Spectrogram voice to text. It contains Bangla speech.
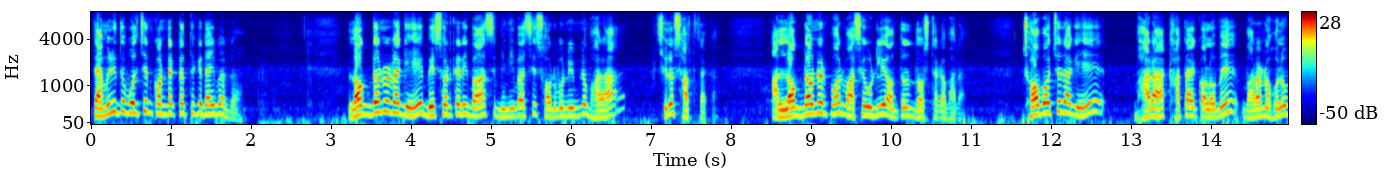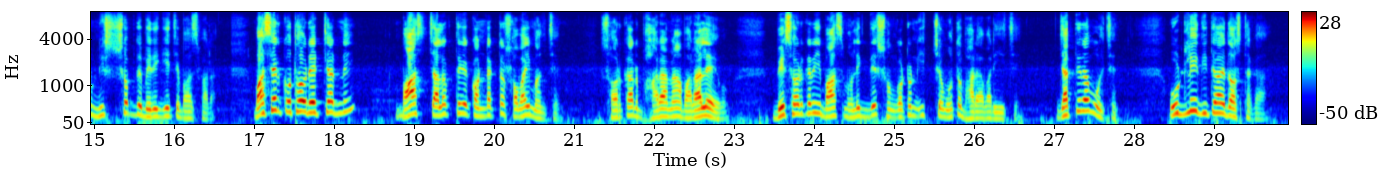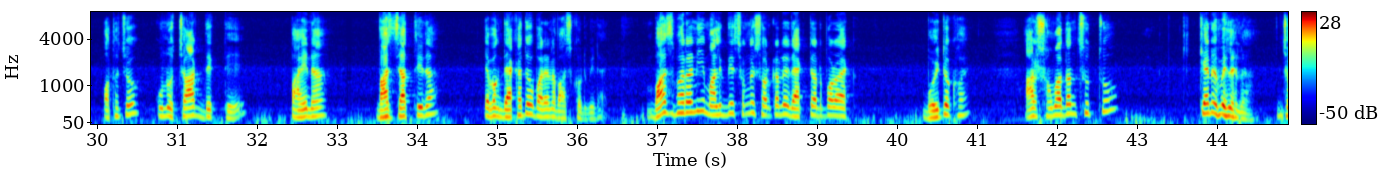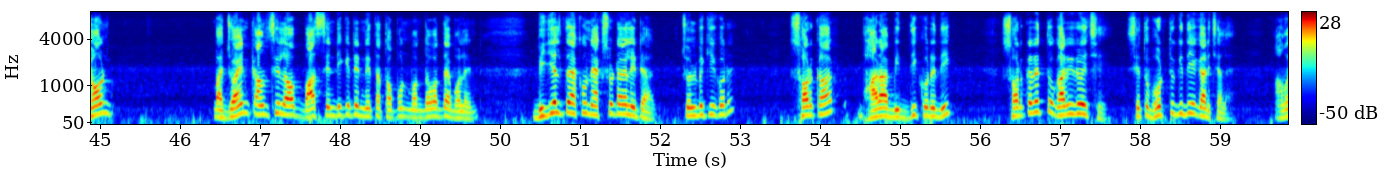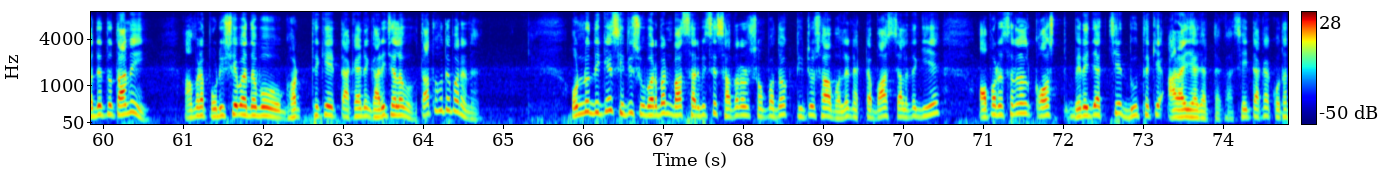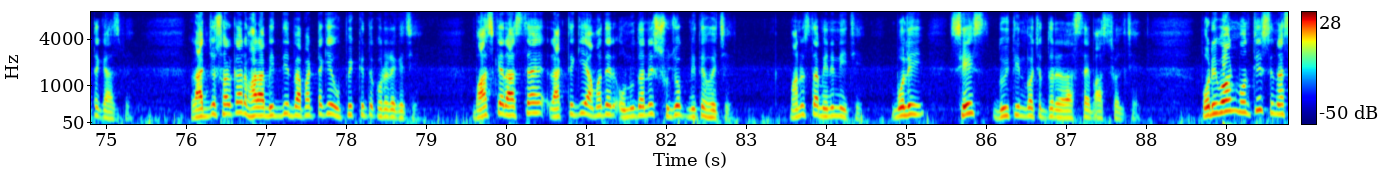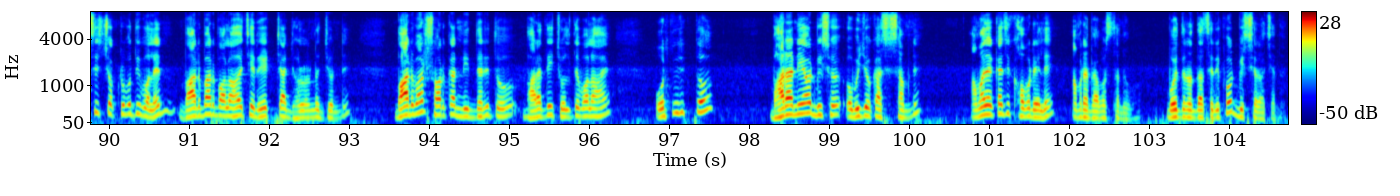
তেমনই তো বলছেন কন্ডাক্টর থেকে ড্রাইভাররা। লকডাউনের আগে বেসরকারি বাস মিনি বাসে সর্বনিম্ন ভাড়া ছিল সাত টাকা। আর লকডাউনের পর বাসে উঠলে অন্তত দশ টাকা ভাড়া। ছ বছর আগে ভাড়া খাতায় কলমে বাড়ানো হলেও নিঃশব্দে বেড়ে গিয়েছে বাস ভাড়া। বাসের কোথাও রেট চার্ট নেই। বাস চালক থেকে কন্ডাক্টর সবাই মানছেন। সরকার ভাড়া না বাড়ালেও বেসরকারি বাস মালিকদের সংগঠন ইচ্ছে মতো ভাড়া বাড়িয়েছে। যাত্রীরা বলছেন, উঠলেই দিতে হয় দশ টাকা। অথচ কোনো চার্ট দেখতে পায় না বাস যাত্রীরা এবং দেখাতেও পারে না বাস কর্মীরা। বাস ভাড়া নিয়ে মালিকদের সঙ্গে সরকারের একটার পর এক বৈঠক হয়। আর সমাধান সূত্র কেন মেলে না? জন বা জয়েন্ট কাউন্সিল অফ বাস সিন্ডিকেটের নেতা তপন বন্দ্যোপাধ্যায় বলেন, ডিজেল তো এখন একশো টাকা লিটার, চলবে কি করে? সরকার ভাড়া বৃদ্ধি করে দিক। সরকারের তো গাড়ি রয়েছে, সে তো ভর্তুকি দিয়ে গাড়ি চালায়। আমাদের তো তা নেই, আমরা পরিষেবা দেবো, ঘর থেকে টাকা এনে গাড়ি চালাবো, তা তো হতে পারে না। অন্যদিকে সিটি সুবারবান বাস সার্ভিসের সাধারণ সম্পাদক টিটো শাহ বলেন, একটা বাস চালাতে গিয়ে অপারেশনাল কস্ট বেড়ে যাচ্ছে দু থেকে আড়াই হাজার টাকা। সেই টাকা কোথা থেকে আসবে? রাজ্য সরকার ভাড়া বৃদ্ধির ব্যাপারটাকে উপেক্ষিত করে রেখেছে। বাসকে রাস্তায় রাখতে গিয়ে আমাদের অনুদানের সুযোগ নিতে হয়েছে। মানুষ তা মেনে নিয়েছে। বলেই শেষ দুই তিন বছর ধরে রাস্তায় বাস চলছে। পরিবহন মন্ত্রী স্নেহাশিস চক্রবর্তী বলেন, বারবার বলা হয়েছে রেট চার্জ ঢলানোর জন্যে। বারবার সরকার নির্ধারিত ভাড়াতেই চলতে বলা হয়। অতিরিক্ত ভাড়া নেওয়ার বিষয়ে অভিযোগ আসে সামনে। আমাদের কাছে খবর এলে আমরা ব্যবস্থা নেব। বৈদ্যনাথ দাসের রিপোর্ট বিশ্বের রচনা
